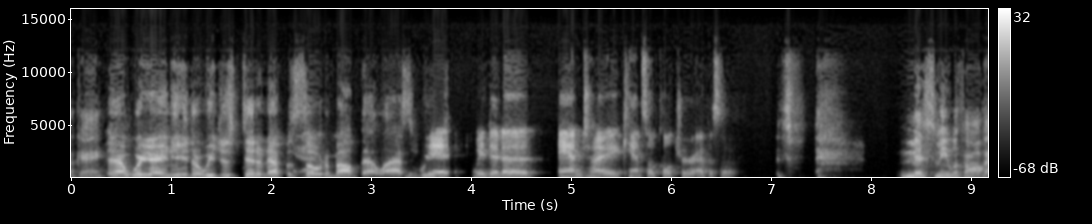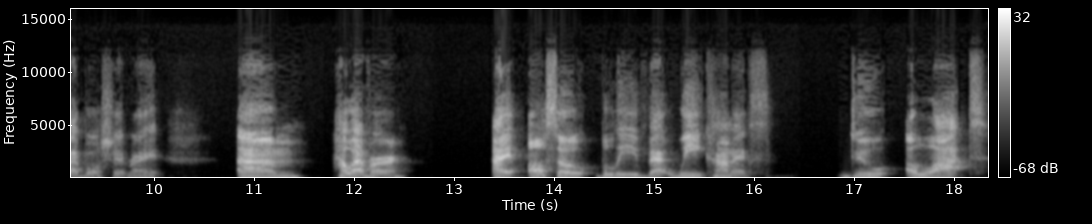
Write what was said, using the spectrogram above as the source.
Okay. Yeah, we ain't either. We just did an episode about that last We week. did. We did a anti cancel culture episode. it's miss me with all that bullshit, right? Um, however, I also believe that we comics do a lot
